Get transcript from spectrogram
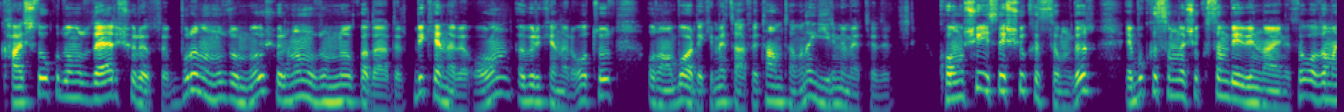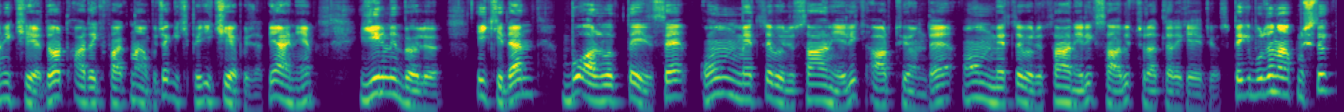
karşıda okuduğumuz değer şurası. Buranın uzunluğu şuranın uzunluğu kadardır. Bir kenarı 10 öbür kenarı 30. O zaman bu aradaki mesafe tam tamına 20 metredir. Komşu ise şu kısımdır. E bu kısımla şu kısım birbirinin aynısı. O zaman 2'ye 4 aradaki fark ne yapacak? 2, 2 yapacak. Yani 20 bölü 2'den bu aralıkta ise 10 metre bölü saniyelik artı yönde 10 metre bölü saniyelik sabit süratle hareket ediyoruz. Peki burada ne yapmıştık?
